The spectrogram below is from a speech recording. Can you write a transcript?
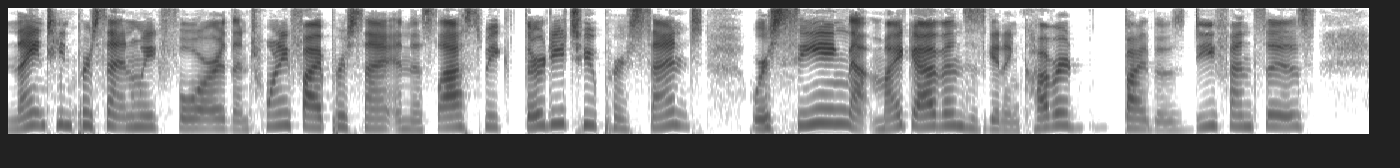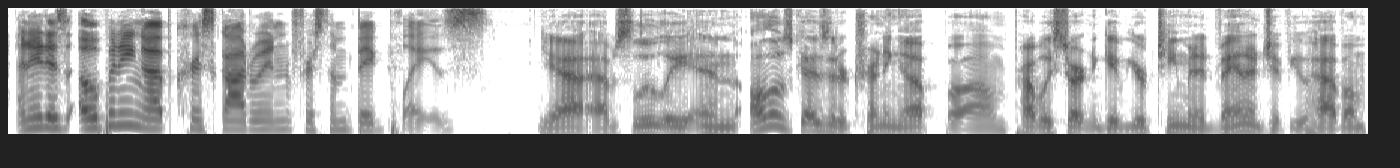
19% in week 4, then 25% in this last week, 32%. We're seeing that Mike Evans is getting covered by those defenses and it is opening up Chris Godwin for some big plays. Yeah, absolutely. And all those guys that are trending up, um, probably starting to give your team an advantage if you have them.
